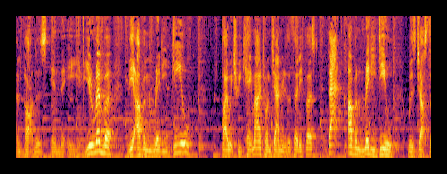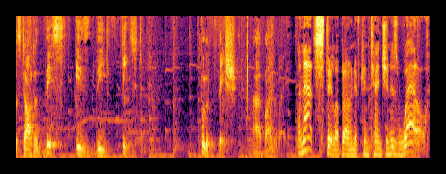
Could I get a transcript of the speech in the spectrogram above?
and partners in the EU. You remember the oven ready deal by which we came out on January the 31st? That oven ready deal was just the start of this is the feast. Full of fish, uh, by the way. And that's still a bone of contention as well.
